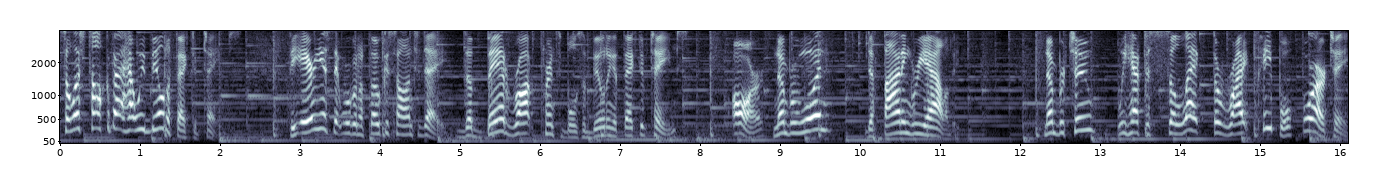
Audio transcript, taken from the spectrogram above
So let's talk about how we build effective teams. The areas that we're going to focus on today, the bedrock principles of building effective teams, are number one, defining reality. Number two, we have to select the right people for our team.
